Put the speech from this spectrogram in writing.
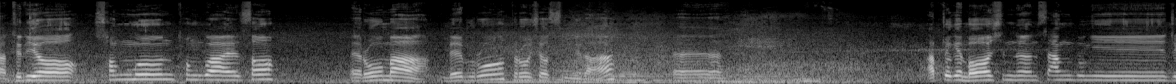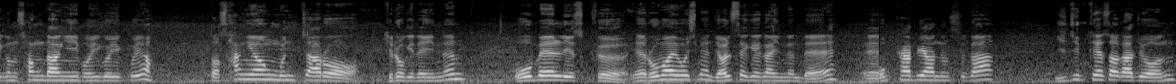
자, 드디어 성문 통과해서 로마 내부로 들어오셨습니다. 에, 앞쪽에 멋있는 쌍둥이 지금 성당이 보이고 있고요. 또 상형 문자로 기록이 되어 있는 오벨리스크. 예, 로마에 오시면 13개가 있는데 예, 옥타비아누스가 이집트에서 가져온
